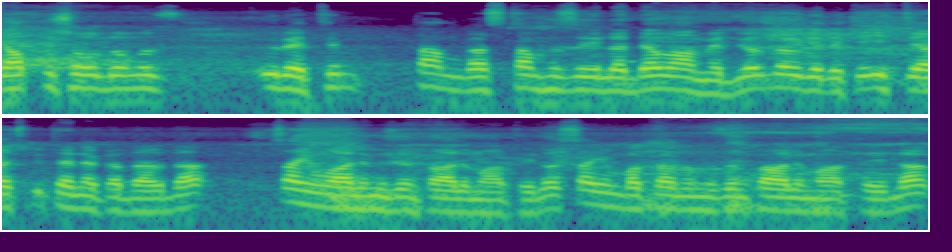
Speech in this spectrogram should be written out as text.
Yapmış olduğumuz üretim tam gaz tam hızıyla devam ediyor. Bölgedeki ihtiyaç bitene kadar da Sayın Valimizin talimatıyla, Sayın Bakanımızın talimatıyla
